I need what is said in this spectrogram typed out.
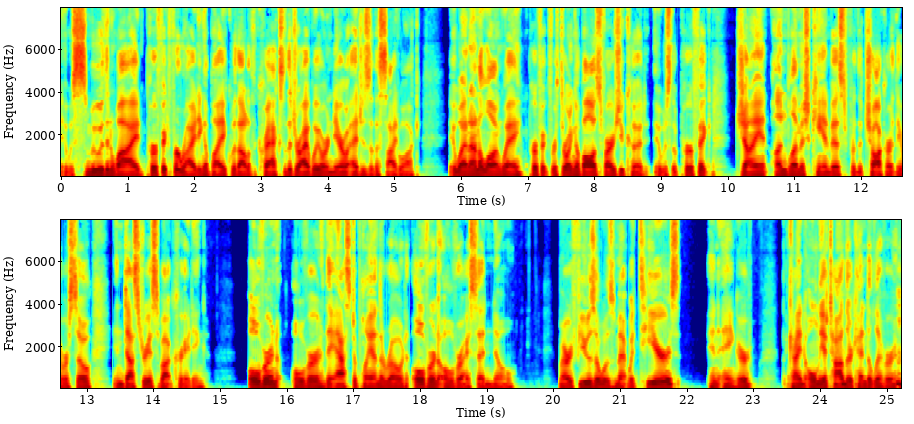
It was smooth and wide, perfect for riding a bike without the cracks of the driveway or narrow edges of the sidewalk. It went on a long way, perfect for throwing a ball as far as you could. It was the perfect, giant, unblemished canvas for the chalk art they were so industrious about creating. Over and over, they asked to play on the road. Over and over, I said no. My refusal was met with tears and anger, the kind only a toddler can deliver,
